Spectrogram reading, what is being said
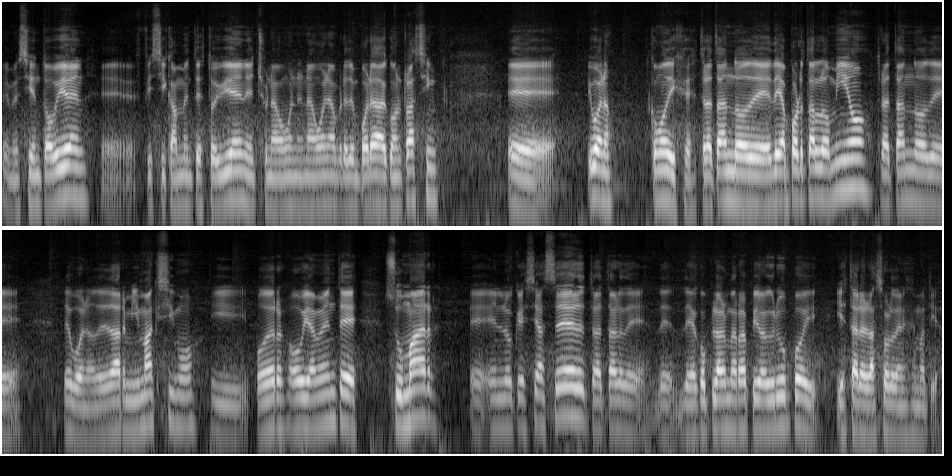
eh, me siento bien, eh, físicamente estoy bien, he hecho una buena, pretemporada con Racing. y bueno, como dije, tratando de, aportar lo mío, tratando de, bueno, de dar mi máximo y poder obviamente sumar en lo que sé hacer, tratar de, acoplarme rápido al grupo y estar a las órdenes de Matías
